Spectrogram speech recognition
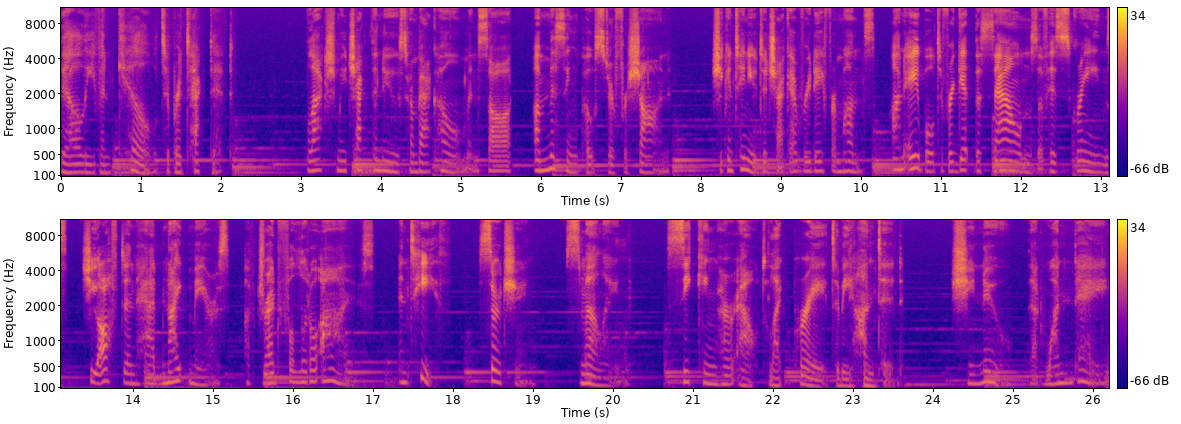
They'll even kill to protect it. Lakshmi checked the news from back home and saw a missing poster for Sean. She continued to check every day for months, unable to forget the sounds of his screams. She often had nightmares of dreadful little eyes and teeth, searching, smelling, seeking her out like prey to be hunted. She knew that one day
